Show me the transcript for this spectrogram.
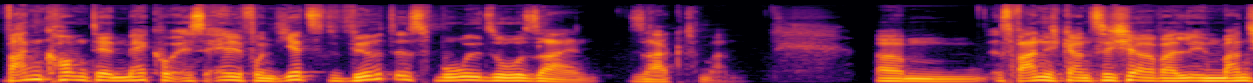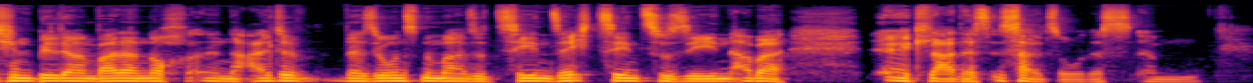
wann kommt denn macOS 11 und jetzt wird es wohl so sein sagt man ähm, es war nicht ganz sicher, weil in manchen Bildern war dann noch eine alte Versionsnummer, also 10, 16 zu sehen. Aber äh, klar, das ist halt so. Das ähm, äh,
